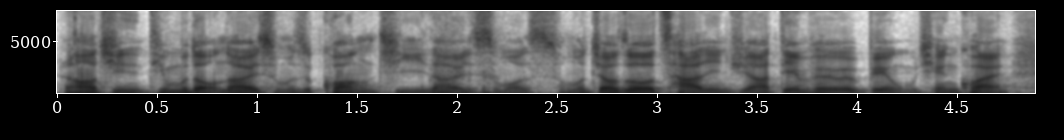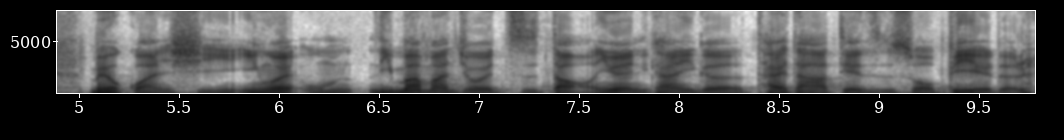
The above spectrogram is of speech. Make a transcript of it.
然后其实你听不懂到底什么是矿机，到底什么什么叫做插进去啊，电费会变五千块，没有关系，因为我们你慢慢就会知道，因为你看一个台大电子所毕业的人，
